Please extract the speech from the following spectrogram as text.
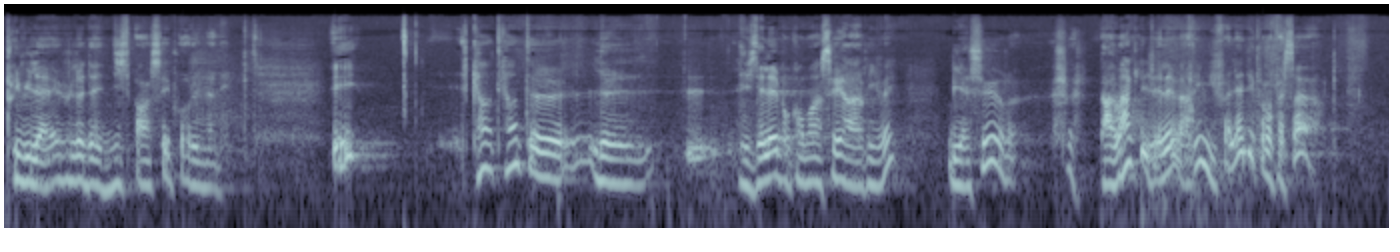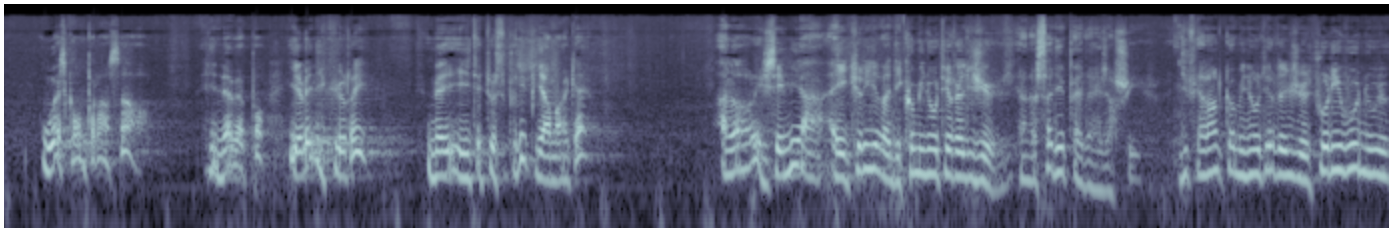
privilège d'être dispensé pour une année. Et quand, euh, le, les élèves ont commencé à arriver, bien sûr, avant que les élèves arrivent, il fallait des professeurs. Où est-ce qu'on prend ça? Il n'y avait pas. Il y avait des curés, mais ils étaient tous pris, puis il en manquait. Alors, il s'est mis à, écrire à des communautés religieuses. Il y en a ça des dans les archives. Différentes communautés religieuses. Pourriez-vous nous,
